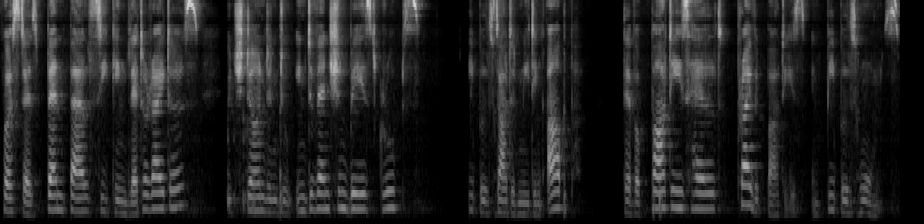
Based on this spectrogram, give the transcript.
first as pen pals seeking letter writers, which turned into intervention based groups. People started meeting up. There were parties held, private parties, in people's homes.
